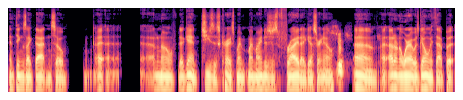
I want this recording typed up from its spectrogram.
and things like that. And so I, I don't know again jesus christ my, my mind is just fried i guess right now. Um I, I don't know where i was going with that but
